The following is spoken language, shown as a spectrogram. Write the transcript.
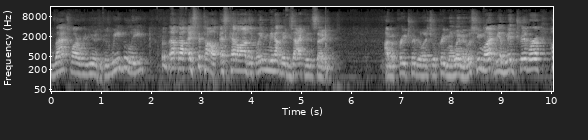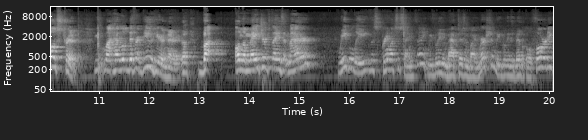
That's why we're unity, because we believe, not, not eschatologically, we may not be exactly the same. I'm a pre-tribulation, a pre-millennialist. You might be a mid-trib or a post-trib. You might have a little different view here and there. But on the major things that matter, we believe it's pretty much the same thing. We believe in baptism by immersion. We believe in biblical authority.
